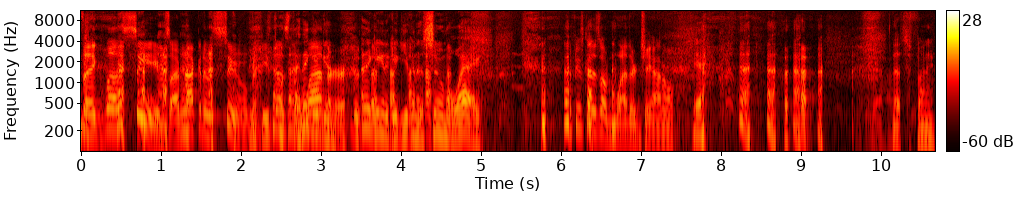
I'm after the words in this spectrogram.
think? thing, well, it seems. I'm not going to assume if he does the think weather. you can. I think you can, you can assume away. if he's got his own weather channel. Yeah. That's funny.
